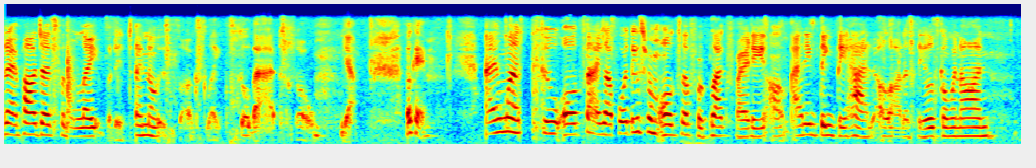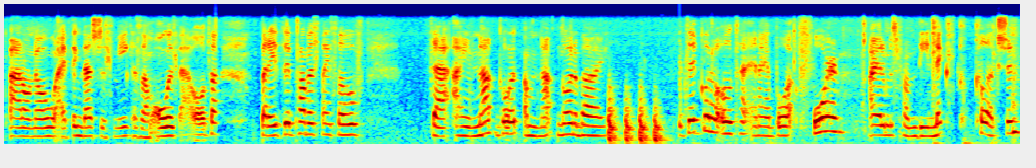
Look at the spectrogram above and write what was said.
and I apologize for the light, but it I know it sucks like so bad. So yeah. Okay. I went to Ulta. I got four things from Ulta for Black Friday. Um, I didn't think they had a lot of sales going on. I don't know. I think that's just me because I'm always at Ulta. But I did promise myself that I am not going. I'm not going to buy. Did go to Ulta and I bought four items from the NYX collection.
